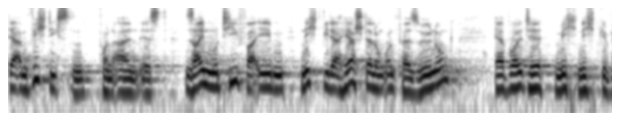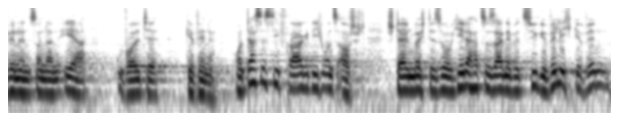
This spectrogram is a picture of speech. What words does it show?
der am wichtigsten von allen ist. Sein Motiv war eben nicht Wiederherstellung und Versöhnung. Er wollte mich nicht gewinnen, sondern er wollte gewinnen. Und das ist die Frage, die ich uns auch stellen möchte. So, jeder hat so seine Bezüge. Will ich gewinnen?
